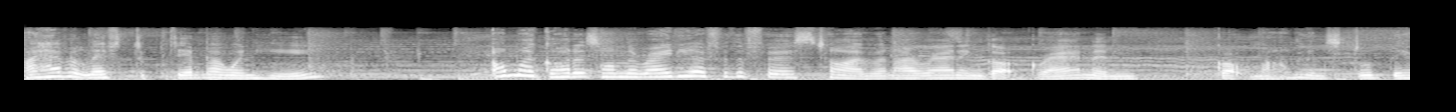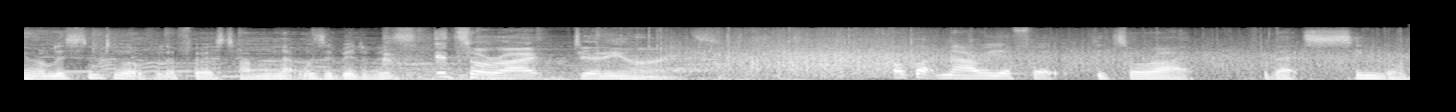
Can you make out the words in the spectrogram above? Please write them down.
I haven't left a demo in here. Oh my God, it's on the radio for the first time. And I ran and got Gran and got Mum and stood there and listened to it for the first time. And that was a bit of a... It's, it's all right, Deni Hines. I got an ARIA for It's All Right for that single.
